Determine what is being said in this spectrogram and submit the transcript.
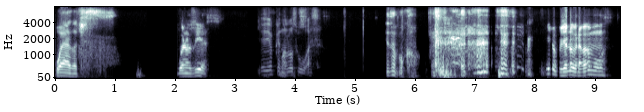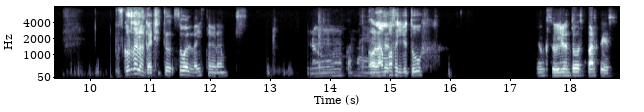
Buenas noches. Buenos días. Yo digo que no lo subas. Yo tampoco. Sí, pues ya lo grabamos. Pues córtalo en cachito, súbelo a Instagram. No, ¿cómo? O vamos a YouTube. Tengo que subirlo en todas partes.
